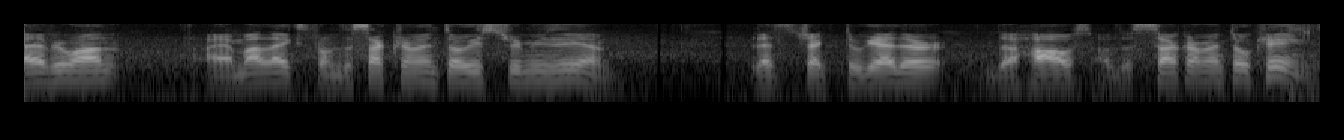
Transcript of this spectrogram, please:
Hi everyone, I am Alex from the Sacramento History Museum. Let's check together the house of the Sacramento Kings.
